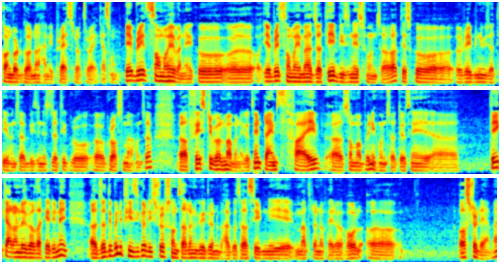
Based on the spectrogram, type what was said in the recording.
कन्भर्ट गर्न हामी प्रयासरत रहेका छौँ। एभरेज समय भनेको एभरेज समयमा जति बिजनेस हुन्छ त्यसको रेभिन्यू जति हुन्छ बिजनेस जति ग्रो ग्रसमा हुन्छ फेस्टिभलमा भनेको चाहिँ टाइम्स फाइभ सम्म पनि हुन्छ। त्यो चाहिँ त्यही कारणले गर्दाखेरि नै जति पनि फिजिकल स्टोर सञ्चालन गरिरहनु भएको छ सिडनी मात्र नभएर होल अस्ट्रेलियामा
